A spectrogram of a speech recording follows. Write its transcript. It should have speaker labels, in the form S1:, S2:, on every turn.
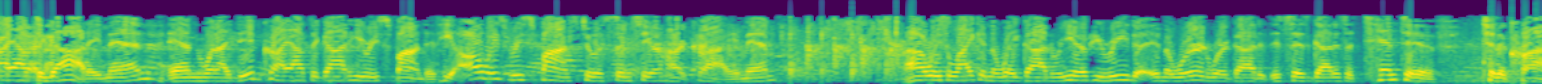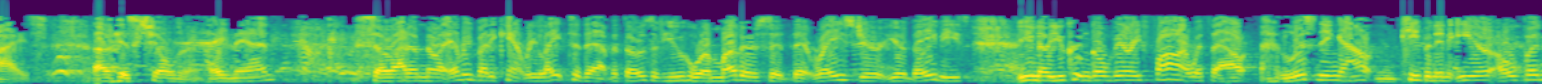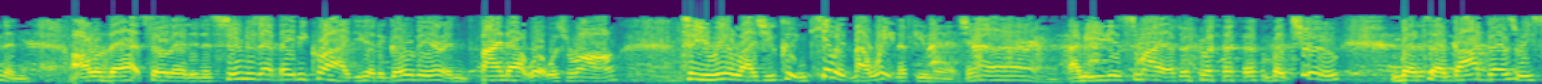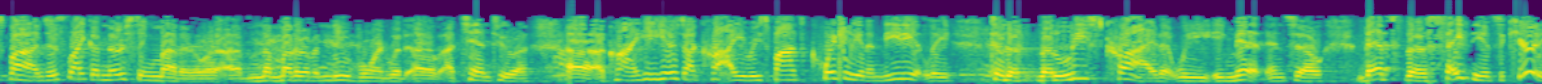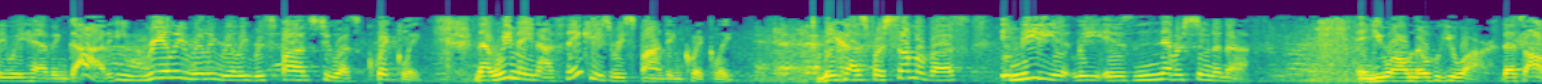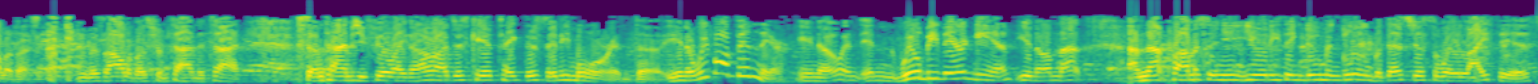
S1: cry out to God, amen. And when I did cry out to God, He responded. He always responds to a sincere heart cry, amen. I always liken the way God, you know, if you read in the Word where God, it says God is attentive to the cries of his children. Amen. So I don't know, everybody can't relate to that, but those of you who are mothers that, that raised your, your babies, you know, you couldn't go very far without listening out and keeping an ear open and all of that so that and as soon as that baby cried, you had to go there and find out what was wrong till you realized you couldn't kill it by waiting a few minutes. I mean, you get smart after, but true. But uh, God does respond, just like a nursing mother or a mother of a newborn would uh, attend to a, a, a cry. He hears our cry. He responds quickly and immediately to the, the least cry that we emit. And so that's the safety and security we have in God. He really, really, really responds to us quickly. Now, we may not think He's responding quickly because for some of us, immediately is never soon enough. And you all know who you are. That's all of us. That's all of us from time to time. Sometimes you feel like, oh, I just can't take this anymore. And, uh, you know, we've all been there, you know, and, and we'll be there again. You know, I'm not, I'm not promising you, you anything doom and gloom, but that's just the way life is.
